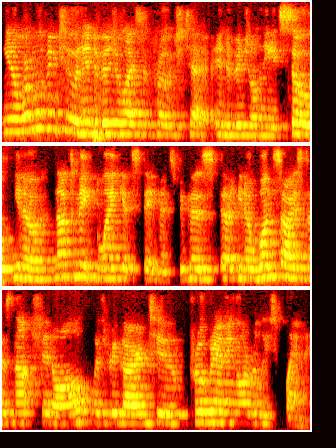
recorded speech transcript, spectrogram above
you know, we're moving to an individualized approach to individual needs. So, you know, not to make blanket statements because, uh, you know, one size does not fit all with regard to programming or release planning.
